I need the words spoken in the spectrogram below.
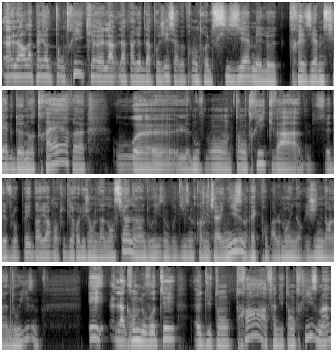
Alors la période tantrique, euh, la, période d'apogée, c'est à peu près entre le 6e et le 13e siècle de notre ère. Euh, où euh, le mouvement tantrique va se développer d'ailleurs dans toutes les religions de l'Inde ancienne, hein, hindouisme, bouddhisme comme jainisme, avec probablement une origine dans l'hindouisme. Et la grande nouveauté euh, du tantra, enfin du tantrisme, hein,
